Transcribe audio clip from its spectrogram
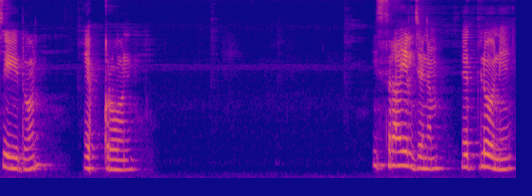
Sidon Ekron. ഇസ്രായേൽ ജനം എത്ലോനെ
